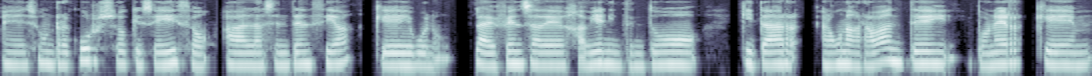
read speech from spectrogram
es un recurso que se hizo a la sentencia que, bueno, la defensa de Javier intentó quitar algún agravante, y poner que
